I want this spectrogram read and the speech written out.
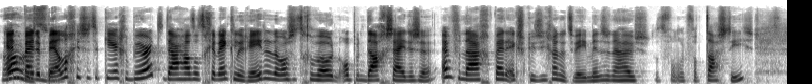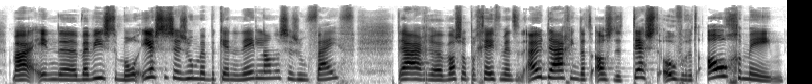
Oh, en bij de Belg is het een keer gebeurd. Daar had het geen enkele reden. Dan was het gewoon op een dag zeiden ze. En vandaag bij de excursie gaan er twee mensen naar huis. Dat vond ik fantastisch. Maar in, eh, bij Wie is de Mol, eerste seizoen met bekende Nederlanders, seizoen 5. Daar eh, was op een gegeven moment een uitdaging dat als de test over het algemeen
